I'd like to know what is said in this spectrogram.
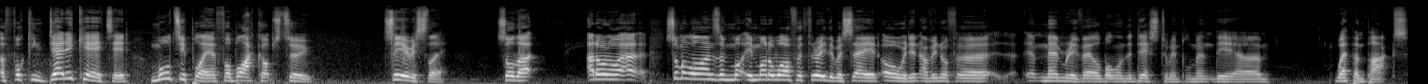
a fucking dedicated multiplayer for Black Ops 2. Seriously. So that, I don't know, uh, some of the lines of, in Modern Warfare 3, they were saying, oh, we didn't have enough uh, memory available on the disc to implement the um, weapon packs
